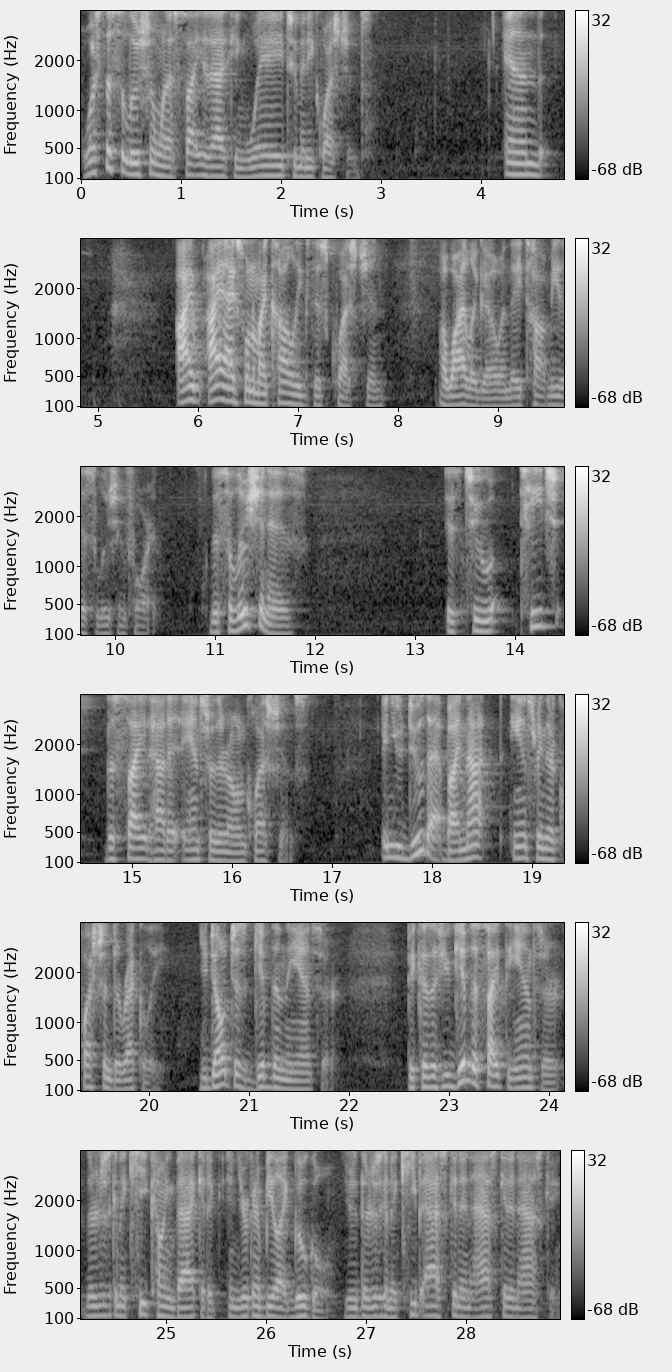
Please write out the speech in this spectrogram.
What's the solution when a site is asking way too many questions? And I, I asked one of my colleagues this question a while ago, and they taught me the solution for it. The solution is is to teach the site how to answer their own questions. And you do that by not answering their question directly. You don't just give them the answer. Because if you give the site the answer, they're just going to keep coming back at it, and you're going to be like Google. You're, they're just going to keep asking and asking and asking.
